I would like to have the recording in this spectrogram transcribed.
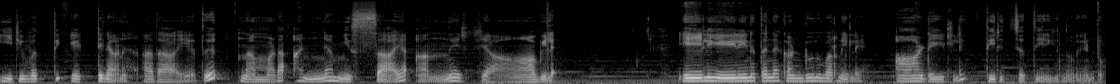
ഇരുപത്തി എട്ടിനാണ്. അതായത് നമ്മുടെ അന്ന മിസ്സായ അന്ന് രാവിലെ. ഏലി ഏലിനെ തന്നെ കണ്ടു എന്ന് പറഞ്ഞില്ലേ? ആ ഡേറ്റിൽ തിരിച്ചെത്തിയിരിക്കുന്നു വീണ്ടും.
